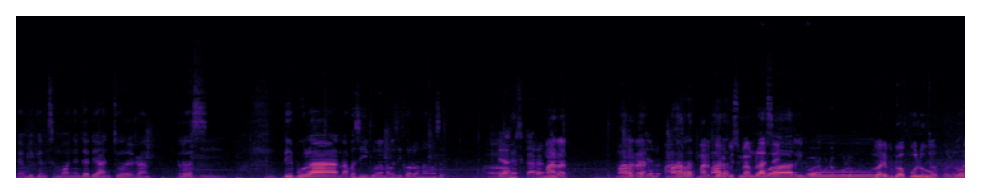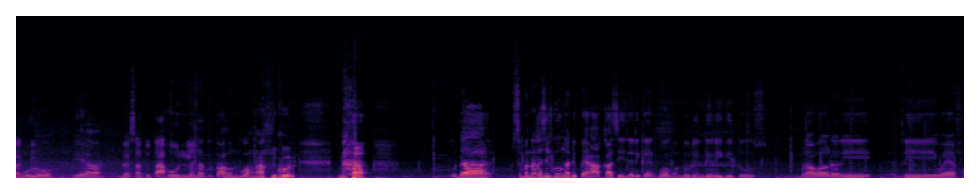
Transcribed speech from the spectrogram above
yang bikin semuanya jadi hancur ya kan. Terus Hmm. di bulan apa sih bulan apa sih corona masuk Eh, Ya, sekarang Maret Maret ya Maret. Maret Maret 2019 ya? 2020 2020. Berarti 20 iya udah satu tahun nih. udah satu tahun gua nganggur nah udah sebenarnya sih gua nggak di PHK sih jadi kayak gua ngundurin diri gitu berawal dari di WFH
